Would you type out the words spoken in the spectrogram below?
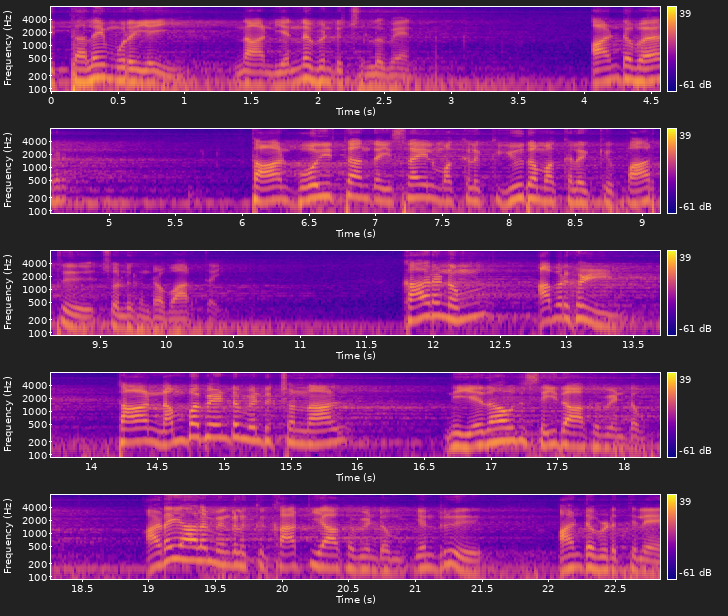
இத்தலைமுறையை நான் என்னவென்று சொல்லுவேன்? ஆண்டவர் தான் போதித்த அந்த இஸ்ரேல் மக்களுக்கு யூத மக்களுக்கு பார்த்து சொல்லுகின்ற வார்த்தை. காரணம் அவர்கள் தான் நம்ப வேண்டும் என்று சொன்னால் நீ ஏதாவது செய்தாக வேண்டும் அடையாளம் எங்களுக்கு காட்டியாக வேண்டும் என்று ஆண்டவரிடத்திலே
